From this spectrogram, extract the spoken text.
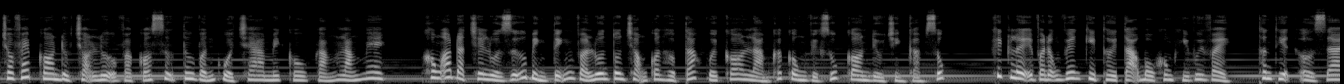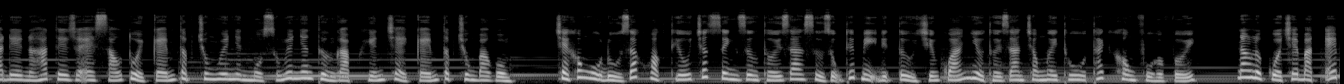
Cho phép con được chọn lựa và có sự tư vấn của cha mẹ cố gắng lắng nghe, không áp đặt che lùa giữ bình tĩnh và luôn tôn trọng con hợp tác với con làm các công việc giúp con điều chỉnh cảm xúc. Khích lệ và động viên kịp thời tạo bầu không khí vui vẻ, thân thiện ở da DNHTGE 6 tuổi kém tập trung nguyên nhân một số nguyên nhân thường gặp khiến trẻ kém tập trung bao gồm Trẻ không ngủ đủ giấc hoặc thiếu chất dinh dưỡng thời gian sử dụng thiết bị điện tử chiếm quá nhiều thời gian trong ngây thu thách không phù hợp với năng lực của trẻ bạt ép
